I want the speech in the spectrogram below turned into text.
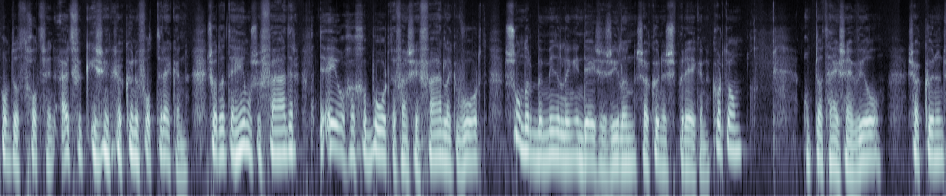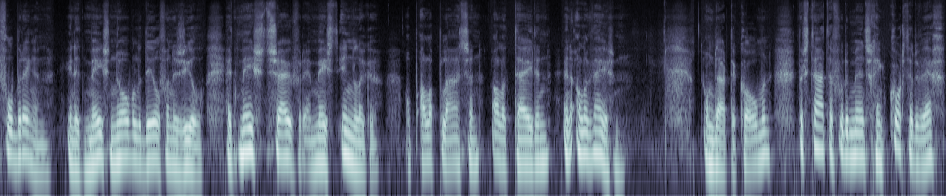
Opdat God zijn uitverkiezing zou kunnen voltrekken, zodat de Hemelse Vader de eeuwige geboorte van zijn vaderlijk woord zonder bemiddeling in deze zielen zou kunnen spreken. Kortom, opdat hij zijn wil zou kunnen volbrengen in het meest nobele deel van de ziel, het meest zuiver en meest innerlijke, op alle plaatsen, alle tijden en alle wijzen. Om daar te komen bestaat er voor de mens geen kortere weg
